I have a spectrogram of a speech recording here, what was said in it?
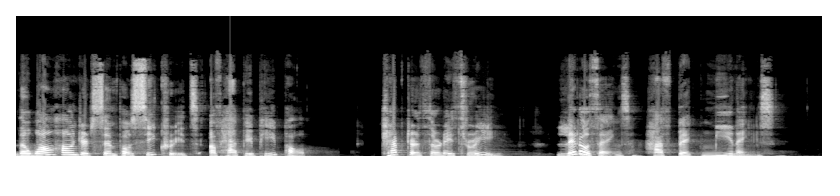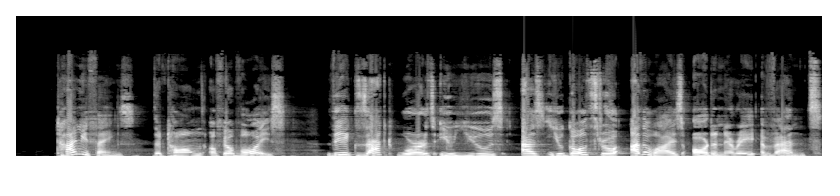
The 100 Simple Secrets of Happy People. Chapter 33 Little things have big meanings. Tiny things, the tone of your voice, the exact words you use as you go through otherwise ordinary events,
